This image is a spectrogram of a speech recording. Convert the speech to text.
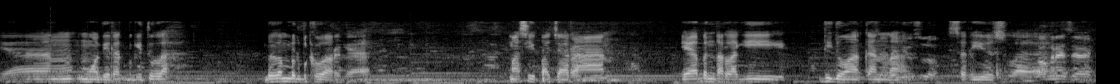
yang moderat begitulah. Belum berkeluarga. Masih pacaran. Ya bentar lagi didoakan lah. Serius lo? Serius lah. Kongres ya.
